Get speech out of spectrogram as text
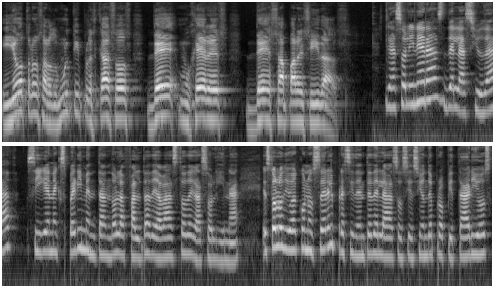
y otros a los múltiples casos de mujeres desaparecidas. Gasolineras de la ciudad siguen experimentando la falta de abasto de gasolina. Esto lo dio a conocer el presidente de la Asociación de Propietarios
